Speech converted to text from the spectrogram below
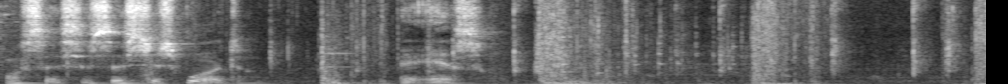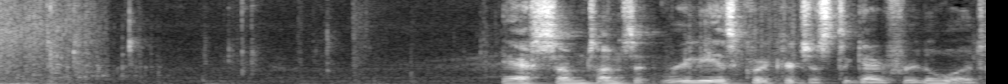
What's this? Is this just wood? It is. Yes, sometimes it really is quicker just to go through the wood.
